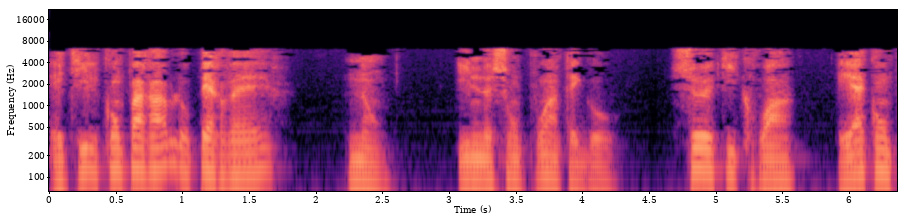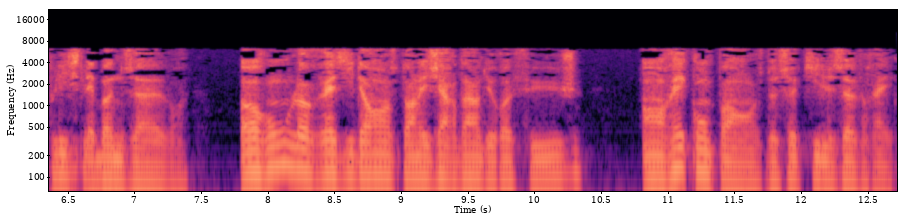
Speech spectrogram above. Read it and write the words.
est-il comparable aux pervers? Non, ils ne sont point égaux. Ceux qui croient et accomplissent les bonnes œuvres auront leur résidence dans les jardins du refuge, en récompense de ce qu'ils œuvraient.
